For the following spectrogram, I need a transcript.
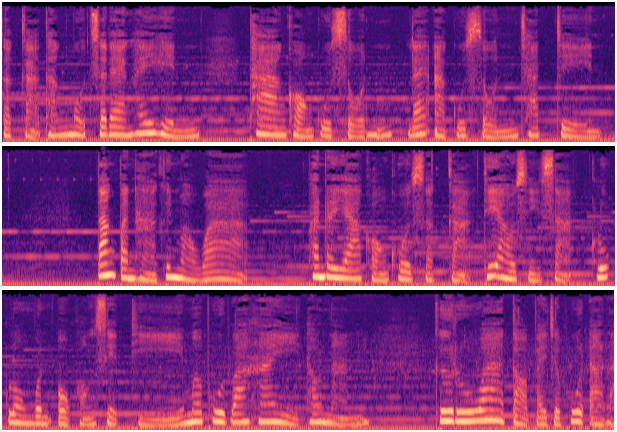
สกะทั้งหมดแสดงให้เห็น ทางของกุศลและอกุศลชัดเจน ตั้งปัญหาขึ้นมาว่า ภรรยาของโคสกะที่เอาศีรษะคลุกลงบนอกของเศรษฐีเมื่อพูดว่าให้เท่านั้น คือรู้ว่าต่อไปจะพูดอะไร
